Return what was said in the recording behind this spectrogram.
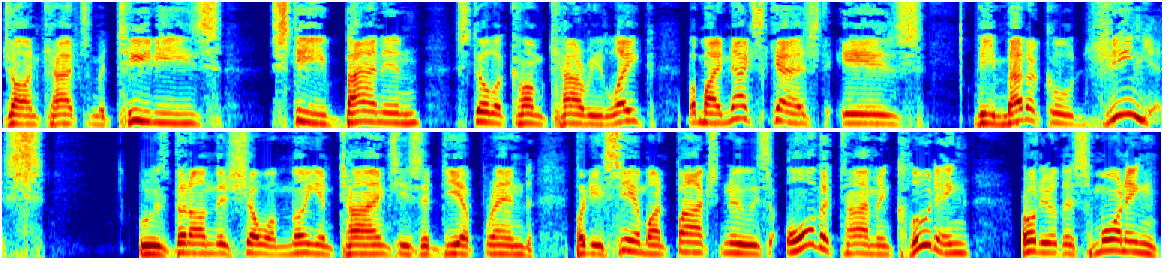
John Catsimatidis, Steve Bannon, still to come, Kari Lake. But my next guest is the medical genius who's been on this show a million times. He's a dear friend, but you see him on Fox News all the time, including earlier this morning.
